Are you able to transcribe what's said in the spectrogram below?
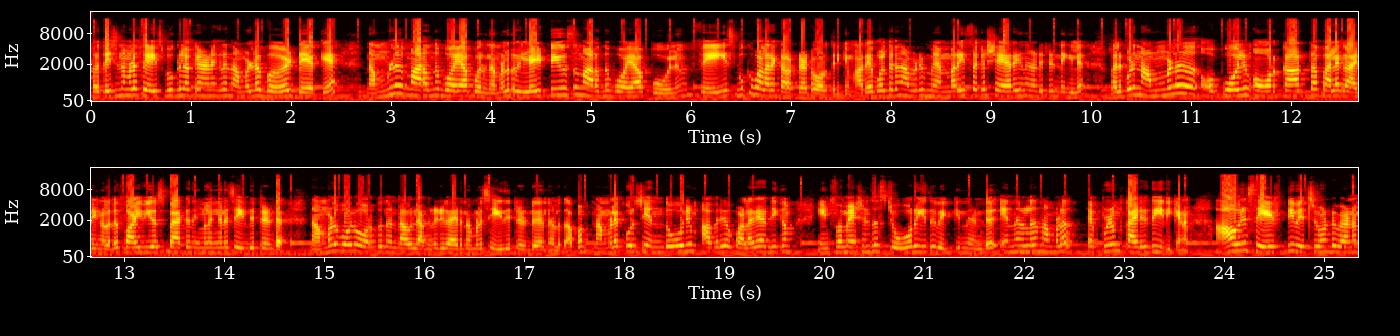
പ്രത്യേകിച്ച് നമ്മൾ ഫേസ്ബുക്കിലൊക്കെ ആണെങ്കിൽ നമ്മളുടെ ബർത്ത്ഡേ ഒക്കെ നമ്മൾ മറന്നു പോയാൽ പോലും നമ്മൾ റിലേറ്റീവ്സ് മറന്നു പോയാൽ പോലും ഫേസ്ബുക്ക് വളരെ കറക്റ്റായിട്ട് ഓർത്തിരിക്കും. അതേപോലെ തന്നെ നമ്മുടെ മെമ്മറീസ് ഒക്കെ ഷെയർ ചെയ്ത് കണ്ടിട്ടുണ്ടെങ്കിൽ പലപ്പോഴും നമ്മൾ പോലും ഓർക്കാത്ത പല കാര്യങ്ങൾ അത് ഫൈവ് ഇയേഴ്സ് ബാക്ക് നിങ്ങൾ ഇങ്ങനെ ചെയ്തിട്ടുണ്ട്. നമ്മൾ പോലും ഓർക്കുന്നുണ്ടാവില്ല അങ്ങനെ ഒരു കാര്യം നമ്മൾ ചെയ്തിട്ടുണ്ട് എന്നുള്ളത്. അപ്പം നമ്മളെക്കുറിച്ച് എന്തോരം അവർ വളരെയധികം ഇൻഫർമേഷൻസ് സ്റ്റോർ ചെയ്ത് വെക്കുന്നുണ്ട് എന്നുള്ളത് നമ്മൾ എപ്പോഴും കരുതിയിരിക്കണം. ആ ഒരു സേഫ്റ്റി വെച്ചുകൊണ്ട് വേണം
